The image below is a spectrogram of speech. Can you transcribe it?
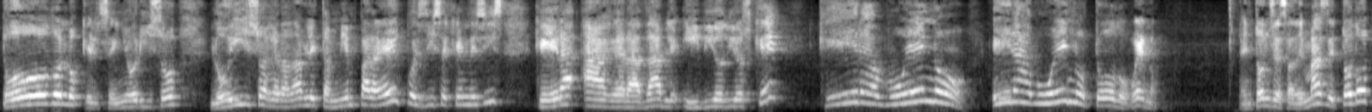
Todo lo que el Señor hizo, lo hizo agradable también para él, pues dice Génesis que era agradable. ¿Y vio Dios qué? Que era bueno, era bueno todo. Bueno, entonces, además de todo,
